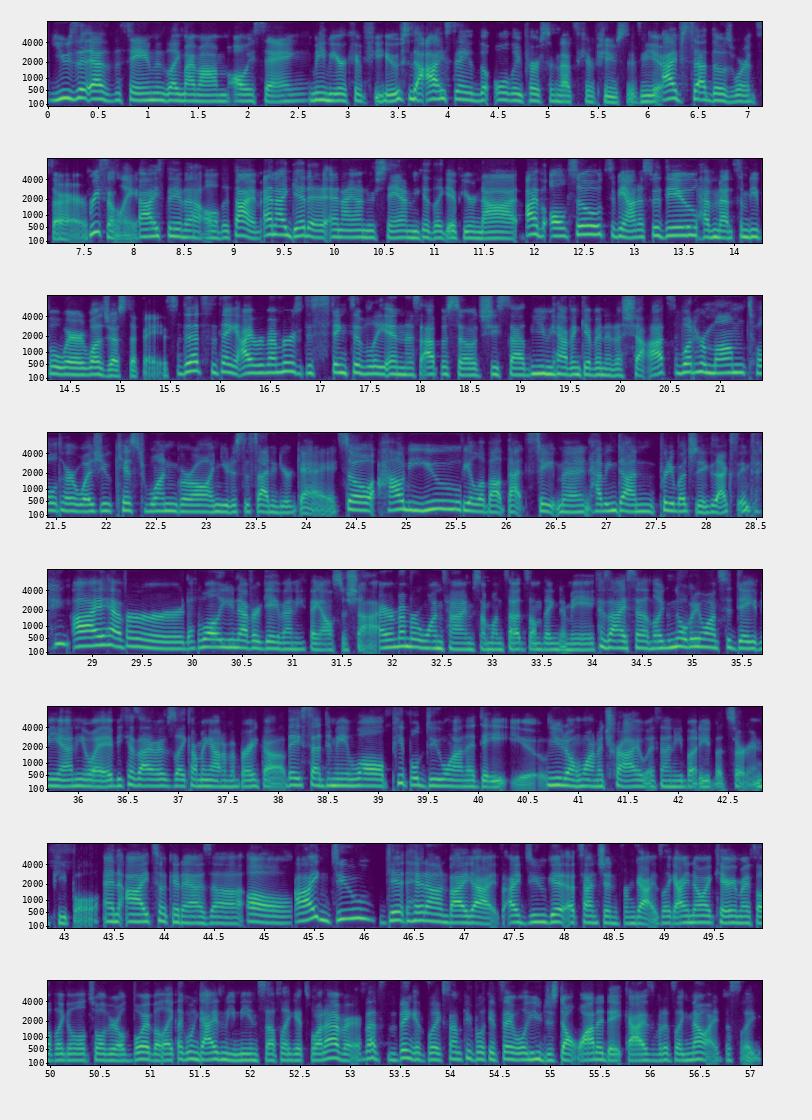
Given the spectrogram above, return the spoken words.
use it as the same as like my mom always saying, maybe you're confused. I say the only person that's confused is you. I've said those words to her recently. I say that all the time. And I get it and I understand because like if you're not, I've also, to be honest with you, have met some people where it was just a phase. That's the thing. I remember distinctively in this episode, she said, You haven't given it a shot. What her mom told her was you kissed one girl and you just decided you're gay. So, how do you feel about that statement, having done pretty much the exact same thing? I have heard, well, you never gave anything else a shot. I remember one time someone said something to me because I said, like, nobody wants to date me anyway because I was like coming out of a breakup. They said to me, well, people do want to date you. You don't want to try with anybody but certain people. And I took it as a, oh, I do get hit on by guys. I do get attention from guys. Like, I know I carry myself like a little 12 year old boy, but like, like when guys meet me and stuff, like, it's whatever. That's the thing. It's like some people could say, well, you just don't want to date guys, but it's like, no, I just like,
